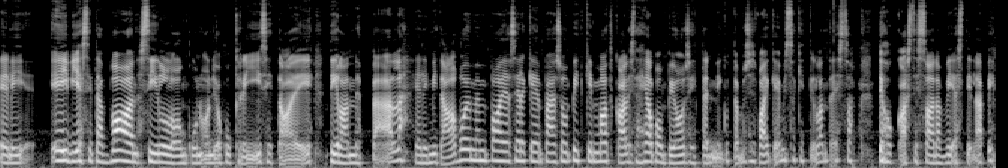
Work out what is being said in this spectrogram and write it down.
Eli ei viestitä vaan silloin, kun on joku kriisi tai tilanne päällä. Eli mitä avoimempaa ja selkeämpää se on pitkin matkaa, niin sitä helpompi on sitten niin kuin tämmöisissä vaikeimmissakin tilanteissa tehokkaasti saada viesti läpi.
